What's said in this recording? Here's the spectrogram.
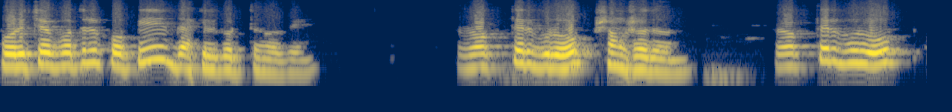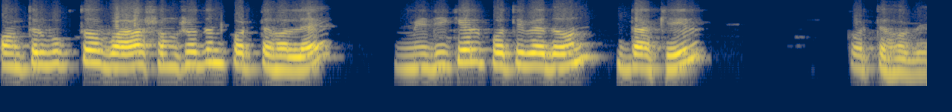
পরিচয়পত্রের কপি দাখিল করতে হবে। রক্তের গ্রুপ সংশোধন। রক্তের গ্রুপ অন্তর্ভুক্ত বা সংশোধন করতে হলে মেডিকেল প্রতিবেদন দাখিল করতে হবে।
